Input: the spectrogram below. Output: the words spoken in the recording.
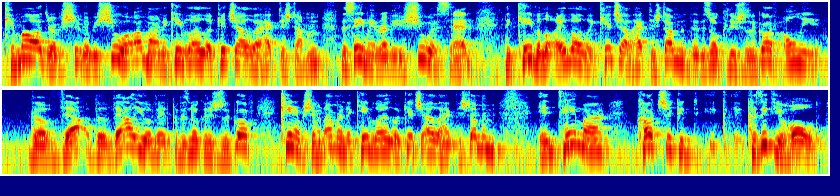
Kimad, Rabbi Shua, Amar, Nekev La'ila Kitchal Hektishdam. The same way Rabbi Yeshua said, Nekev La'ila Kitchal Hektishdam, there's no Kedusha Zagov, only the va- the value of it, but there's no Nekev La'ila Kitchal Hektishdam. In Tamar, because if you hold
